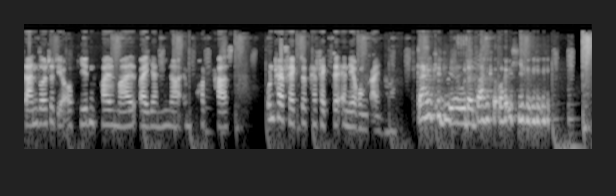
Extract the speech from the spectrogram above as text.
dann solltet ihr auf jeden Fall mal bei Janina im Podcast Unperfekte, perfekte Ernährung reinhören. Danke dir oder danke euch.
